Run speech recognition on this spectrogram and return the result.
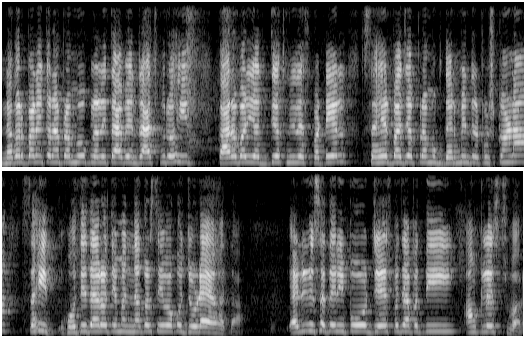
નગરપાલિકાના પ્રમુખ લલિતાબેન રાજપુરોહિત, કારોબારી અધ્યક્ષ નિલેશ પટેલ, શહેર ભાજપ પ્રમુખ ધર્મેન્દ્ર પુષ્કરણા સહિત હોદ્દેદારો તેમજ નગરસેવકો જોડાયા હતા. એડીની સાથે રિપોર્ટ, જયેશ પ્રજાપતિ અંકલેશ્વર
